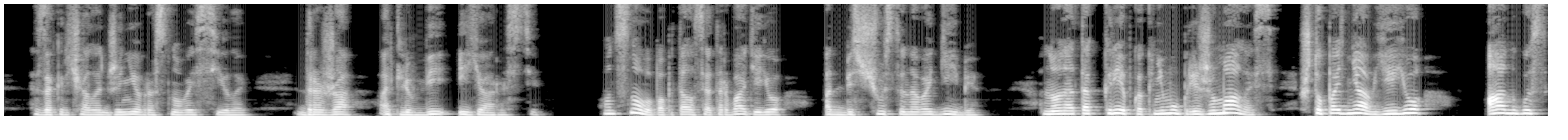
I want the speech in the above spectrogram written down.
— закричала Дженевра с новой силой, дрожа от любви и ярости. Он снова попытался оторвать ее от бесчувственного гиби, но она так крепко к нему прижималась, что, подняв ее, Ангус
